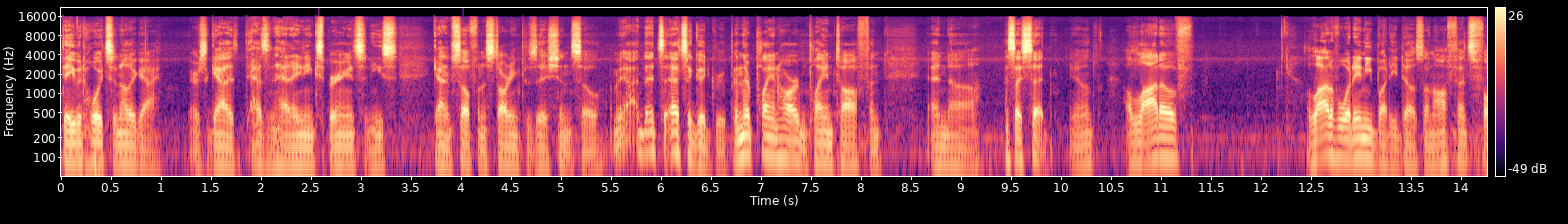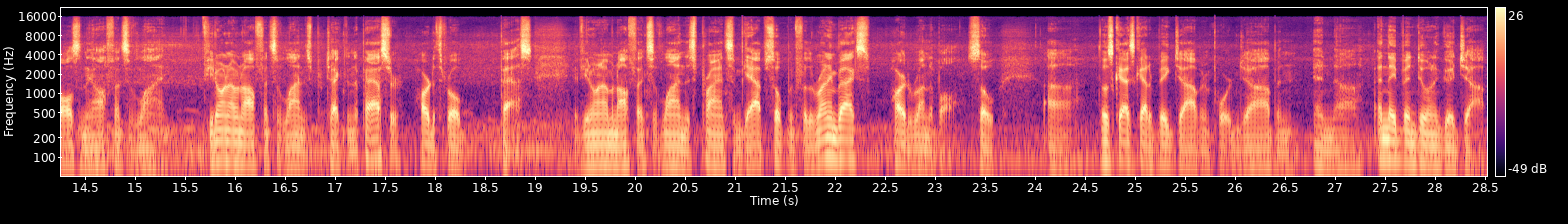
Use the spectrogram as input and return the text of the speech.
David Hoyt's another guy. There's a guy that hasn't had any experience, and he's got himself in a starting position. So I mean, that's that's a good group, and they're playing hard and playing tough, and and uh, as I said, you know, a lot of a lot of what anybody does on offense falls in the offensive line. If you don't have an offensive line that's protecting the passer, hard to throw a pass. If you don't have an offensive line that's prying some gaps open for the running backs, hard to run the ball. So uh, those guys got a big job, an important job, and and uh, and they've been doing a good job.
